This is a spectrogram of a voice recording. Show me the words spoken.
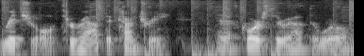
ritual throughout the country and, of course, throughout the world.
